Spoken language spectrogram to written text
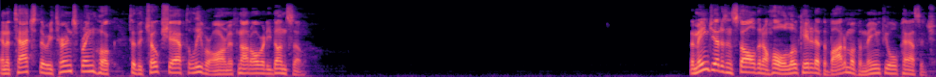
and attach the return spring hook to the choke shaft lever arm if not already done so. The main jet is installed in a hole located at the bottom of the main fuel passage.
